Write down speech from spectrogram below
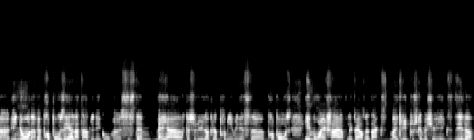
Euh, et nous, on avait proposé à la table de négo un système meilleur que celui-là que le premier ministre euh, propose et moins cher pour les payeurs de taxes. Malgré tout ce que M. Higgs dit, là,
